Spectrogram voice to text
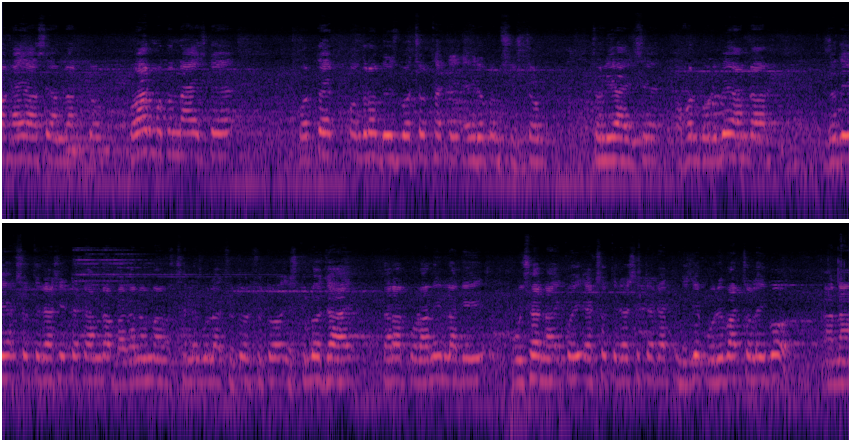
বাকায়া আছে, আমরা তো খোয়ার মতন না, আজকে প্রত্যেক পনেরো, বিশ বছর থেকে এইরকম সিস্টেম চলিয়া আইছে। তখন পূর্বে আমরা যদি একশো তিরাশি টাকা আমরা বাগানের মানুষ ছেলেগুলা ছোটো ছোটো স্কুলে যায় তারা পড়ানির লাগে পয়সা নাই কই একশো তিরাশি টাকা নিজে পরিবার চলাইব আর না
